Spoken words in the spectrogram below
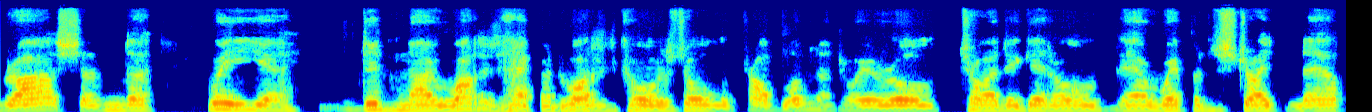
grass. And uh, we uh, didn't know what had happened, what had caused all the problem, and we were all trying to get all our weapons straightened out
